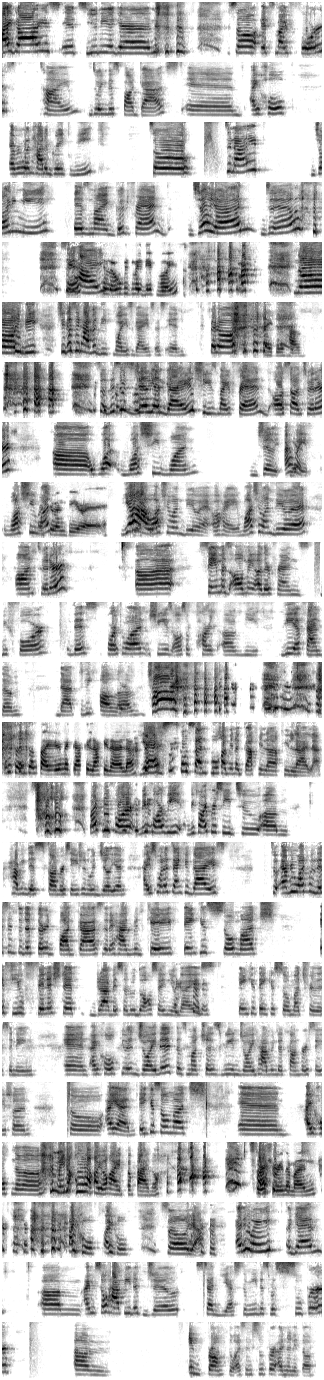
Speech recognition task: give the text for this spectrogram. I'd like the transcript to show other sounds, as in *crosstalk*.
Hi guys, it's Uni again. *laughs* so it's my fourth time doing this podcast, and I hope everyone had a great week. So tonight, joining me is my good friend Jillian. Jill, *laughs* say Yes, hi. Hello with my deep voice. *laughs* no, hindi. She doesn't have a deep voice, guys, as in. Pero I do have. So this is Jillian, guys. She's my friend, also on Twitter. Uh, what was she one? Jillian. Oh Yes. wait, was she one? Mashuan dire. Yeah, Washi One Diwe. Okay, Washi One Diwe on Twitter. Uh, same as all my other friends before this fourth one. She is also part of the Via fandom that we all love. Char! *laughs* Kung saan tayo nagkakilala. *laughs* yes, kung saan po kami nagkakilala. *laughs* So, but before before we before I proceed to um having this conversation with Jillian, I just want to thank you guys to everyone who listened to the third podcast that I had with Kate. Thank you so much. If you finished it, grabe, saludo ako sa inyo guys. *laughs* thank you, thank you so much for listening. And I hope you enjoyed it as much as we enjoyed having the conversation. So, ayan, thank you so much. And I hope na *laughs* may nakuha kayo kahit papano. *laughs* For sure naman. *laughs* I hope, I hope. So, yeah. Anyway, again, um, I'm so happy that Jill said yes to me. This was super um, impromptu, as in super ano nito,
